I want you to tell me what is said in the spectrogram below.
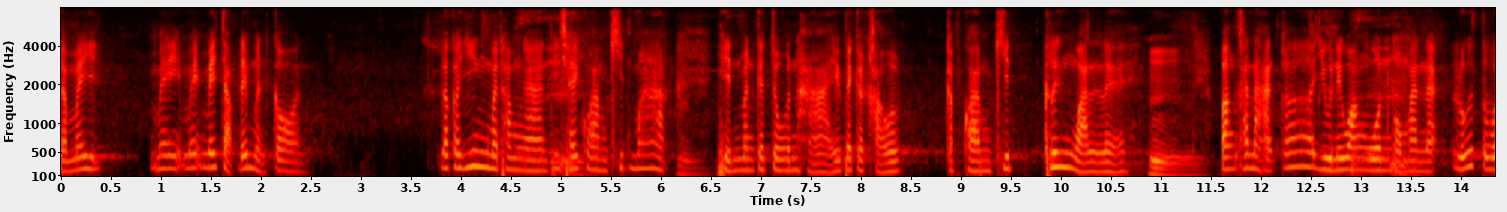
จะไม่ไม่ไม่ไม่จับได้เหมือนก่อน แล้วก็ยิ่งมาทำงานที่ใช้ความคิดมาก เห็นมันกระโจนหายไปกับเขากับความคิด ครึ่งวันเลยอืมบางขณะก็อยู่ในวังวนของมันนะรู้ตัว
